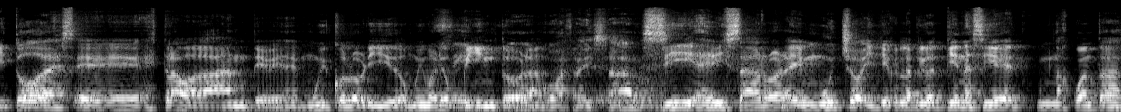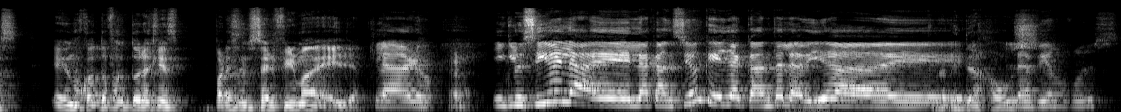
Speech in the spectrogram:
Y todo es eh, extravagante, ¿ves? muy colorido, muy variopinto, ¿verdad? Loco, hasta bizarro. Sí, es bizarro, ¿verdad? Hay mucho. Y yo creo que la película tiene así eh, unas cuantas, eh, unos cuantos factores que parecen ser firma de ella. Claro. Claro. Inclusive la, eh, la canción que ella canta, La vida... eh, La Vie de Rose. La Vie de Rose.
